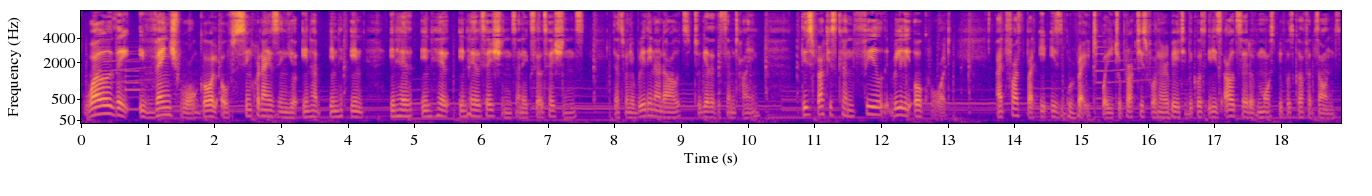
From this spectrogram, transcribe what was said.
While the eventual goal of synchronizing your inhale, in, in, inhale, inhale, inhalations and exhalations, that's when you breathe in and out together at the same time. This practice can feel really awkward at first, but it is great way to practice vulnerability because it is outside of most people's comfort zones.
